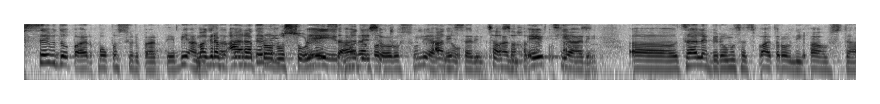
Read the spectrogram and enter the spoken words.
ფსევდოპოპოსური პარტიები ან მაგრამ არა პრორუსული მოდის პრორუსული ეს არის ერთი არის ძალები რომელსაც პატრონი ყავს და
